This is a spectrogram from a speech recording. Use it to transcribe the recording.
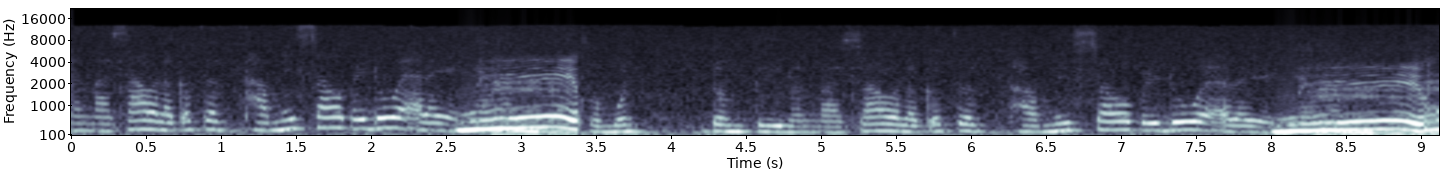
มันมาเศร้าเราก็จะทำให้เศร้าไปด้วยอะไรอย่างเงี้ยนี่สมมติ ดนตรีมันมาเศร้าเราก็จะทำให้เศร้าไปด้วยอะไรอย่างเงี้ยนี่โห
